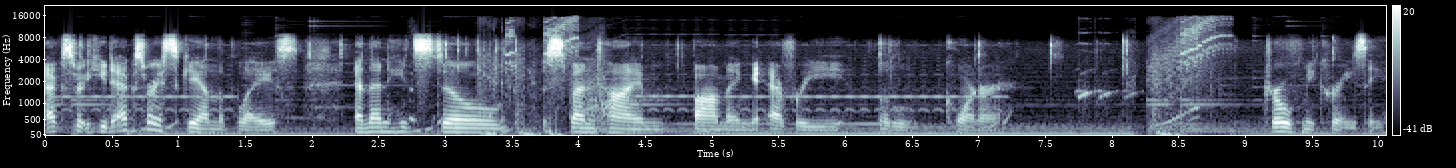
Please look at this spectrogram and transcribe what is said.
X-ray. He'd X-ray scan the place, and then he'd still spend time bombing every little corner. Drove me crazy.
